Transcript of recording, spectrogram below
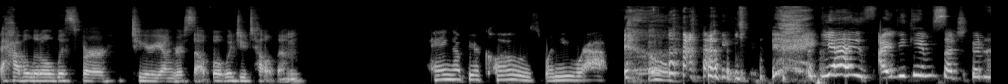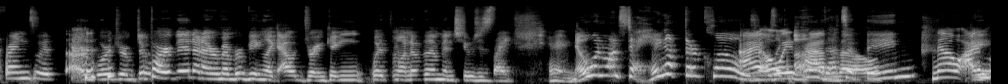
have a little whisper to your younger self. What would you tell them? Hang up your clothes when you wrap. Oh, yes, I became such good friends with our wardrobe department, and I remember being like out drinking with one of them, and she was just like, "And no one wants to hang up their clothes." And I was always like, oh, have, That's though. a thing. No, I'm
